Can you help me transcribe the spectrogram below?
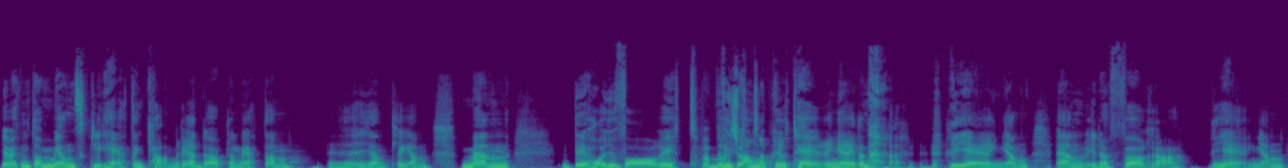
Jag vet inte om mänskligheten kan rädda planeten eh, egentligen. Men det har ju varit, det finns ju andra prioriteringar i den här regeringen än i den förra regeringen.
